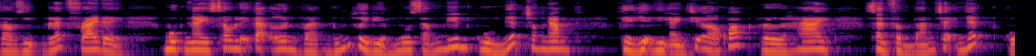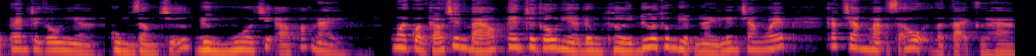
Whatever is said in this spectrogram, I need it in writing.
vào dịp Black Friday, một ngày sau lễ tạ ơn và đúng thời điểm mua sắm điên cuồng nhất trong năm, thể hiện hình ảnh chiếc áo khoác R2, sản phẩm bán chạy nhất của Patagonia cùng dòng chữ đừng mua chiếc áo khoác này. Ngoài quảng cáo trên báo, pentagonia đồng thời đưa thông điệp này lên trang web, các trang mạng xã hội và tại cửa hàng.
